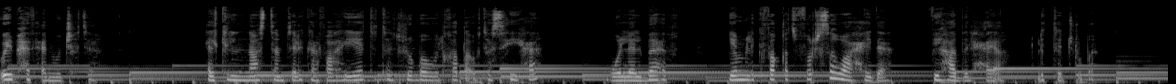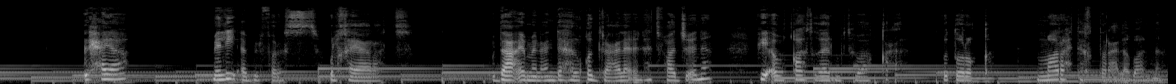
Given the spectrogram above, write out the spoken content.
ويبحث عن وجهته؟ هل كل الناس تمتلك رفاهية التجربة والخطأ وتصحيحه؟ ولا البعض يملك فقط فرصة واحدة في هذه الحياة للتجربة؟ الحياة مليئة بالفرص والخيارات ودائما عندها القدرة على أنها تفاجئنا في أوقات غير متوقعة بطرق ما راح تخطر على بالنا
